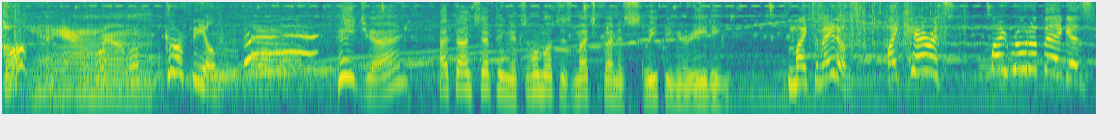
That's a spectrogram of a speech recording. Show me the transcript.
Huh? Garfield! Hey, Jon. I found something that's almost as much fun as sleeping or eating. My tomatoes! My carrots! My rutabagas!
